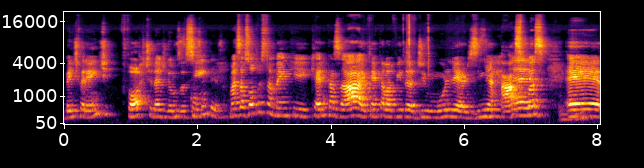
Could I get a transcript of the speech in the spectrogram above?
bem diferente, forte, né, digamos Com assim. certeza. Mas as outras também que querem casar e tem aquela vida de mulherzinha, Sim, aspas, é,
